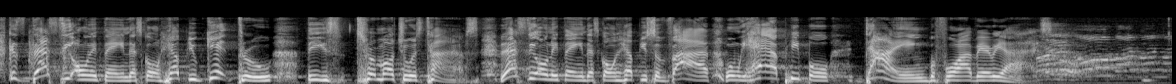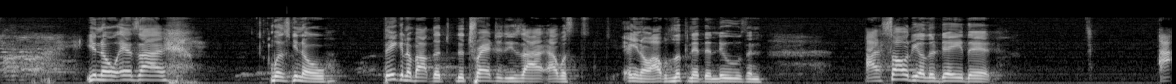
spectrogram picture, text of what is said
Because that's the only thing that's going to help you get through these tumultuous times. That's the only thing that's going to help you survive when we have people dying before our very eyes. You know, as I was, you know, thinking about the, the tragedies, I, I was, you know, I was looking at the news and I saw the other day that I,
